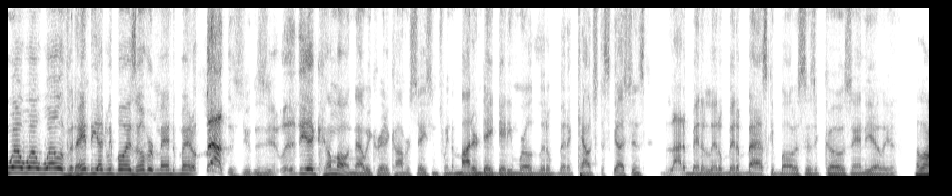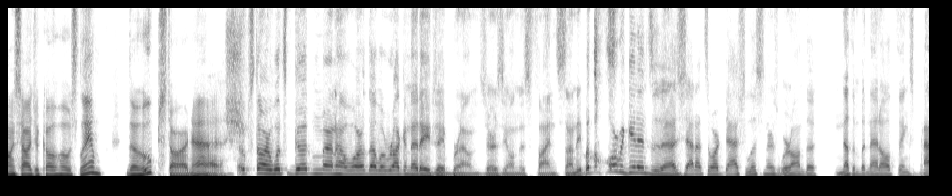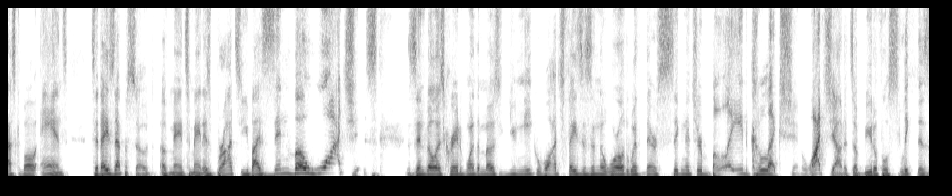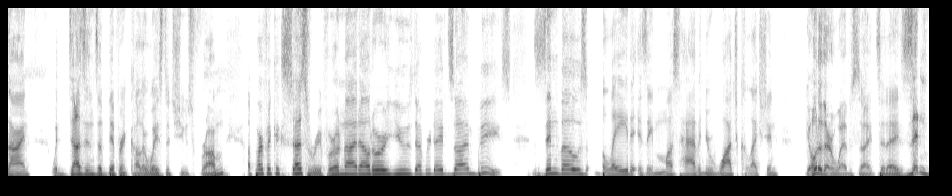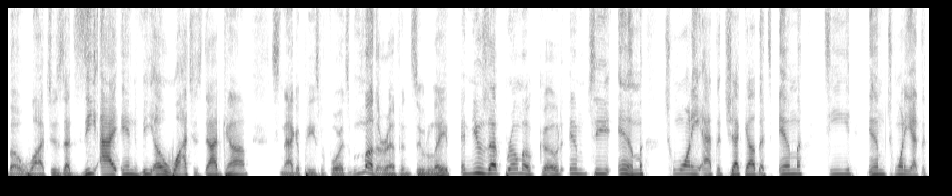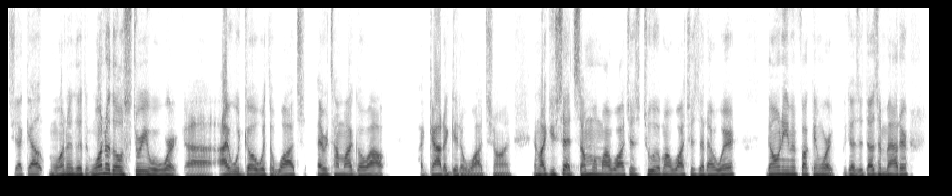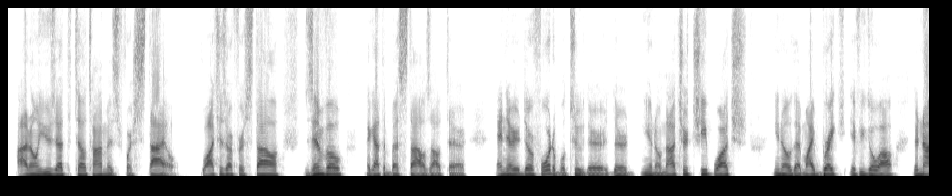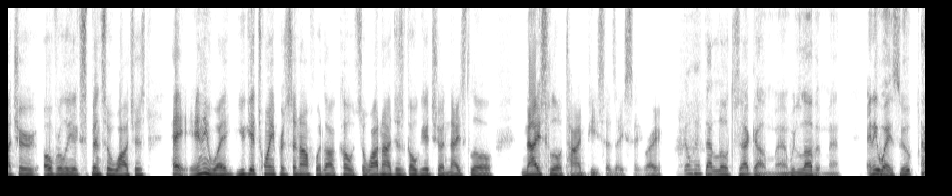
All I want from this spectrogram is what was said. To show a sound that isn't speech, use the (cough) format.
Well, well, well, if it ain't the ugly boys over at man to man about to shoot this shit you, come on now. We create a conversation between the modern day dating world, a little bit of couch discussions, a lot of bit, a little bit of basketball. This is your co-host, Andy Elliott. Alongside your co-host Liam, the hoop star Nash. Hoop star, what's good, man? How are that? We're rocking that AJ Brown jersey on this fine Sunday. But before we get into that, shout out to our Dash listeners. We're on the Nothing But Net, all things basketball and Today's episode of Man to Man is brought to you by Zinvo Watches. Zinvo has created one of the most unique watch faces in the world with their signature blade collection. Watch out, it's a beautiful, sleek design with dozens of different colorways to choose from. A perfect accessory for a night out or a used everyday design piece. Zinvo's blade is a must have in your watch collection. Go to their website today, Zinvo Watches. That's Z I N V O Watches.com. Snag a piece before it's mother effing too late and use that promo code MTM20 at the checkout. That's MTM20 at the checkout. One of the one of those three will work. Uh, I would go with a watch every time I go out. I gotta get a watch on. And like you said, some of my watches, two of my watches that I wear, don't even fucking work because it doesn't matter. I don't use that to tell time. It's for style. Watches are for style. Zinvo, they got the best styles out there, and they're they're affordable too. They're they're you know not your cheap watch, you know that might break if you go out. They're not your overly expensive watches. Hey, anyway, you get twenty percent off with our code. So why not just go get you a nice little nice little timepiece, as they say, right? Go hit that little checkout, man. We love it, man. Anyways, hoop. (clears throat)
